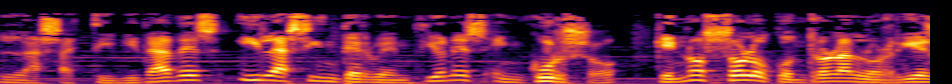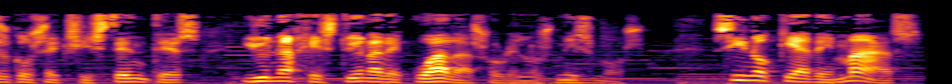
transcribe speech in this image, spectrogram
las actividades y las intervenciones en curso que no solo controlan los riesgos existentes y una gestión adecuada sobre los mismos, sino que además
